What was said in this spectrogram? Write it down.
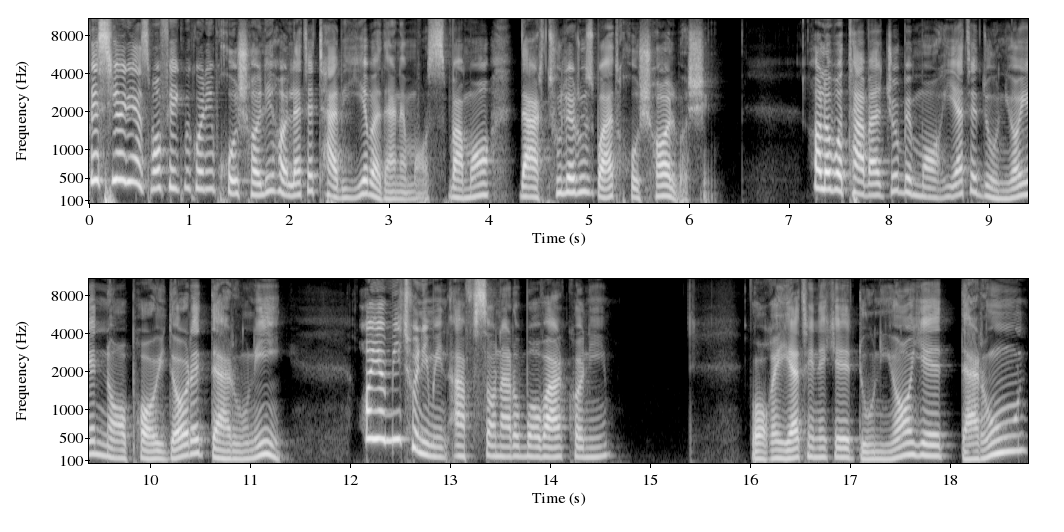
بسیاری از ما فکر می‌کنیم خوشحالی حالت طبیعی بدن ماست و ما در طول روز باید خوشحال باشیم. حالا با توجه به ماهیت دنیای ناپایدار درونی آیا می‌تونیم این افسانه رو باور کنیم؟ واقعیت اینه که دنیای درون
